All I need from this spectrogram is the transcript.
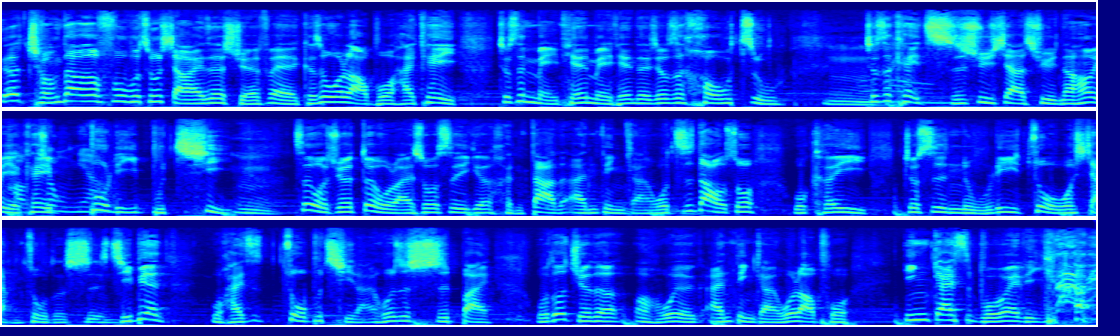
了，穷到都付不出小孩子的学费。可是我老婆还可以，就是每天每天的，就是 hold 住，嗯，就是可以持续下去，然后也可以不离不弃，嗯，这我觉得对我来说是一个很大的安定感。我知道说我可以就是努力做我想做的事，即便我还是做不起来或是失败，我都觉得哦，我有一个安定感。我老婆。应该是不会离开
